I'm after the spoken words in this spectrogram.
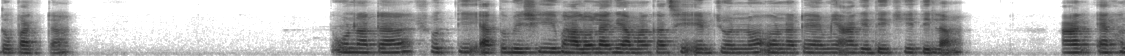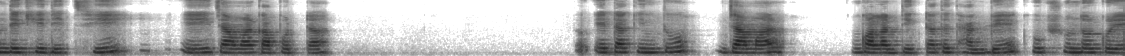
দোপাট্টা। ওড়নাটা সত্যি এত বেশি ভালো লাগে আমার কাছে, এর জন্য ওড়নাটা আমি আগে দেখিয়ে দিলাম। আর এখন দেখিয়ে দিচ্ছি এই জামার কাপড়টা। তো এটা কিন্তু জামার গলার দিকটাতে থাকবে। খুব সুন্দর করে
